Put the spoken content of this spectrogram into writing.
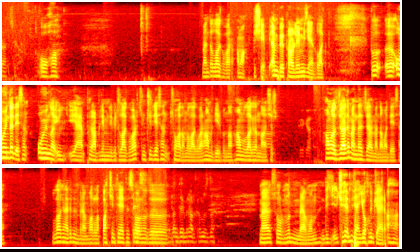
Rahat çık. Oha. Məndə lag var amma bir şey, ən böyük problemimiz yenə də lagdır. Bu e, oyunda deyəsən, oyunla yəni problemli bir lag var. Çünki deyəsən çox adamda lag var. Hamı deyir bundan, hamı lagdan danışır. Hamı da düzəldi, məndə düzəlmədi amma deyəsən. Lag nədir bilmirəm vallah. Bakı internetin sorunudur. Adam demir arkamızda. Mənim sorununu bilmirəm onun. İndi gedim yəni yoxlayıb gəlirəm. Aha,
